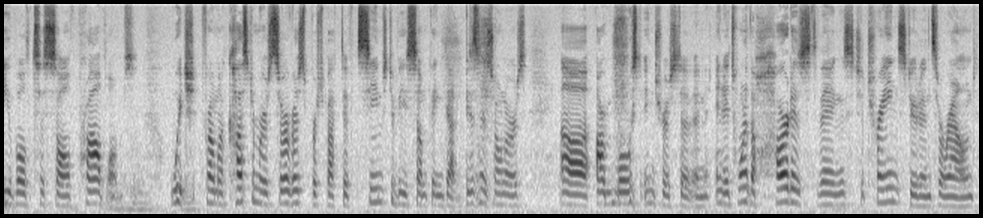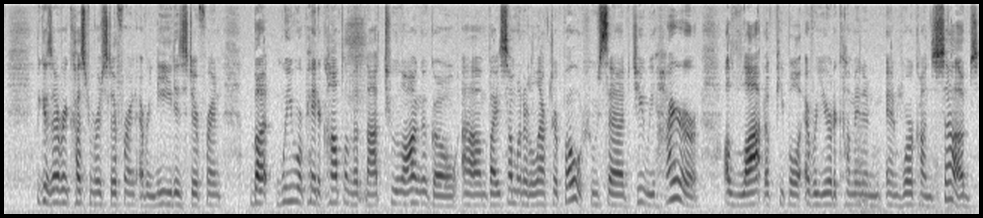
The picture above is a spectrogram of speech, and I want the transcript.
able to solve problems, which from a customer service perspective seems to be something that business owners uh, are most interested in. And it's one of the hardest things to train students around because every customer is different, every need is different. But we were paid a compliment not too long ago um, by someone at Electric Boat who said, gee, we hire a lot of people every year to come in and, and work on subs,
